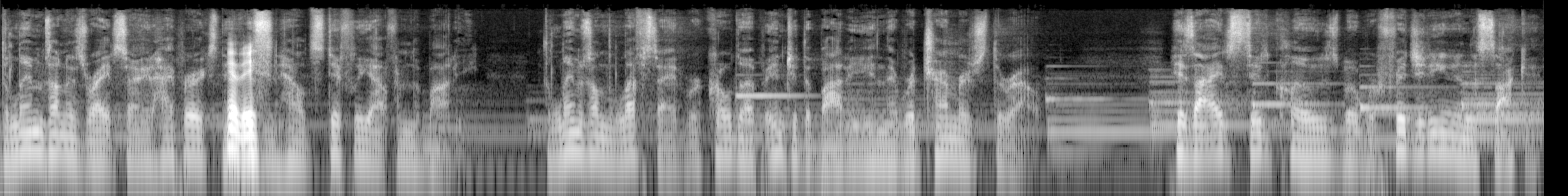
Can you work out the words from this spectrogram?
The limbs on his right side hyperextended Yeah, they s- and held stiffly out from the body. The limbs on the left side were curled up into the body, and there were tremors throughout. His eyes stood closed but were fidgeting in the socket,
